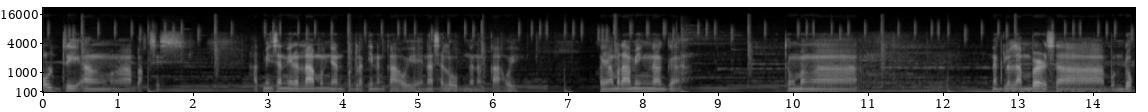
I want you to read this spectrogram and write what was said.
old tree ang mga boxes. At minsan nilalamon yan paglaki ng kahoy ay nasa loob na ng kahoy. Kaya maraming nag itong mga naglalumber sa bundok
